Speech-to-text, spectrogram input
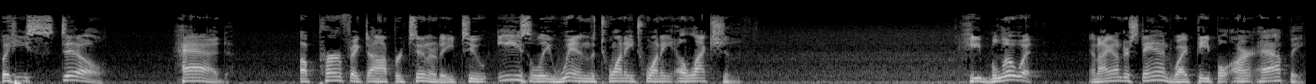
But he still had a perfect opportunity to easily win the 2020 election. He blew it. And I understand why people aren't happy.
